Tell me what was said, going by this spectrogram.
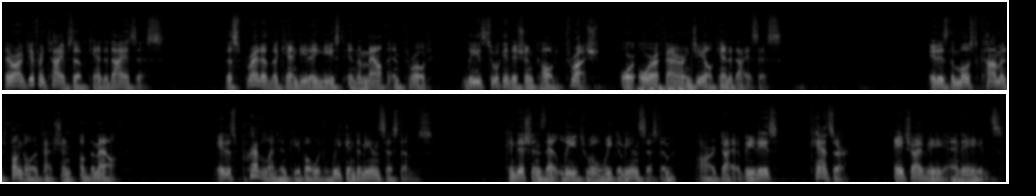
There are different types of candidiasis. The spread of the candida yeast in the mouth and throat leads to a condition called thrush or oropharyngeal candidiasis. It is the most common fungal infection of the mouth. It is prevalent in people with weakened immune systems. Conditions that lead to a weak immune system are diabetes, cancer, HIV, and AIDS.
